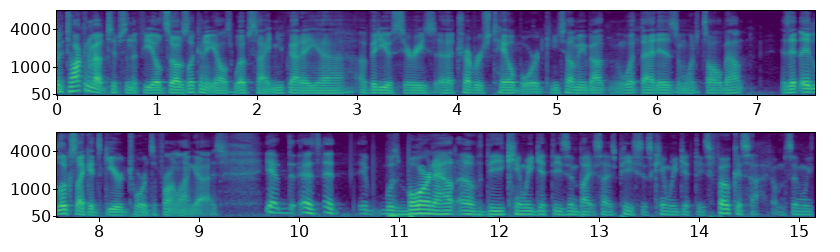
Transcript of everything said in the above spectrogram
But talking about tips in the field, so I was looking at y'all's website, and you've got a uh, a video series, uh, Trevor's Tailboard. Can you tell me about what that is and what it's all about? Is it? It looks like it's geared towards the frontline guys. Yeah, it, it, it was born out of the can we get these in bite-sized pieces? Can we get these focus items? And we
